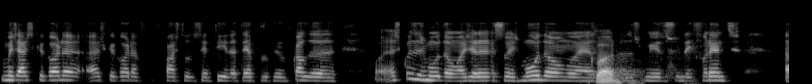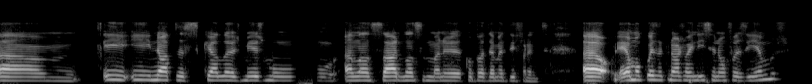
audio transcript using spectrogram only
mas acho que agora acho que agora faz todo sentido, até porque por causa as coisas mudam, as gerações mudam, eh, claro. os miúdos são diferentes. Um, e, e nota-se que elas mesmo a lançar lançam de maneira completamente diferente. Uh, é uma coisa que nós ao início não fazíamos,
